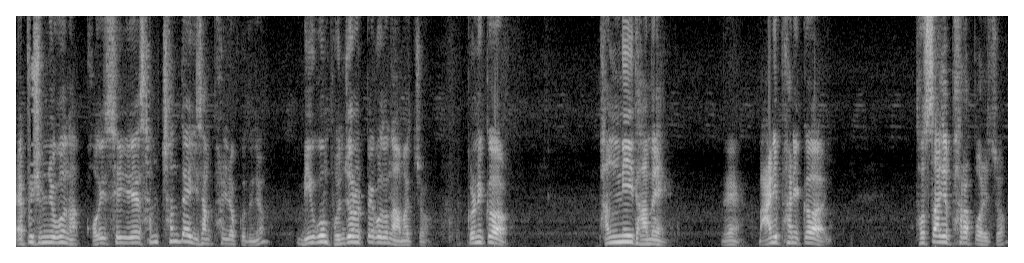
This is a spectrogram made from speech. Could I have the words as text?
F16은 거의 세계에 3,000대 이상 팔렸거든요. 미국은 본전을 빼고도 남았죠. 그러니까 박리담에 네, 많이 파니까 더 싸게 팔아버렸죠.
